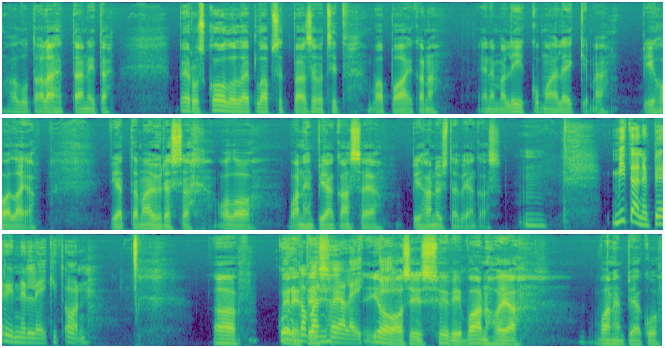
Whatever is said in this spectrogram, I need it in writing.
halutaan lähettää niitä peruskoululle, että lapset pääsevät sitten vapaa-aikana enemmän liikkumaan ja leikkimään pihoilla ja viettämään yhdessä oloa vanhempien kanssa ja pihan ystävien kanssa. Mm. Mitä ne perinneleikit on? Uh, Kuinka vanhoja leikkejä? Joo, siis hyvin vanhoja vanhempia kuin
